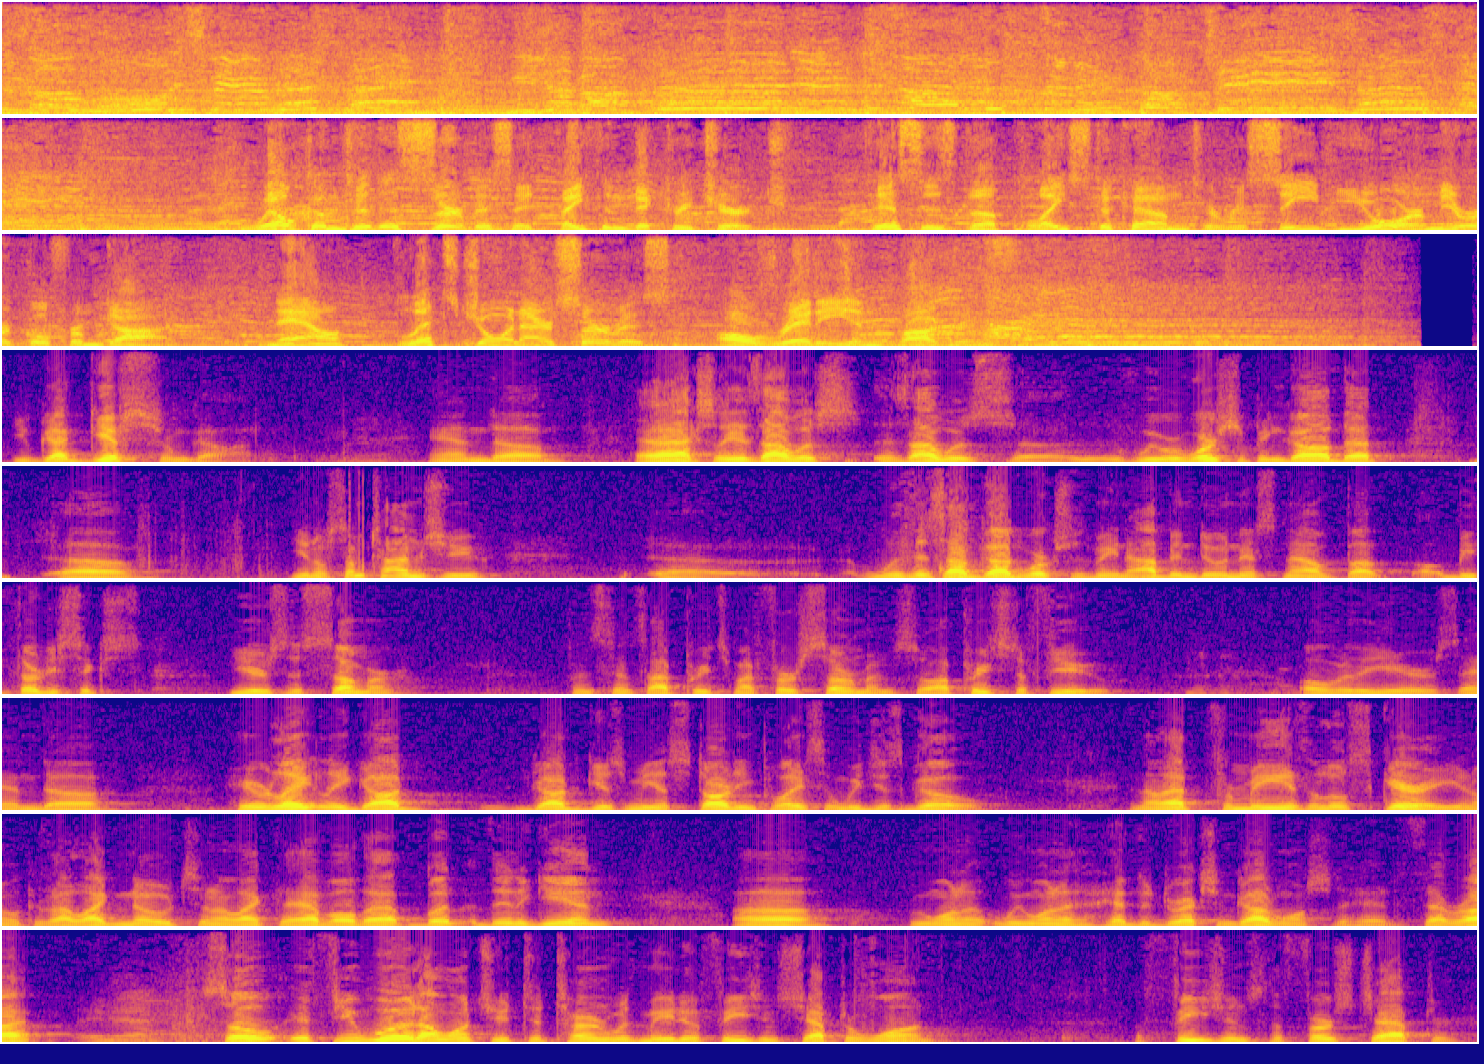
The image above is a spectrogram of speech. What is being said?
is the Holy Spirit flame. We have a burning desire to live up Jesus' name. Welcome to this service at Faith and Victory Church. This is the place to come to receive your miracle from God. Now, let's join our service already in progress. You've got gifts from God, and uh, actually, as I was as I was, uh, we were worshiping God. That uh, you know, sometimes you uh, with this how God works with me. Now, I've been doing this now about I'll be 36 years this summer since, since I preached my first sermon. So I preached a few over the years, and uh, here lately, God God gives me a starting place, and we just go. Now that for me is a little scary, you know, because I like notes and I like to have all that. But then again, uh, we want to we want to head the direction God wants us to head. Is that right? Amen. So if you would, I want you to turn with me to Ephesians chapter one. Ephesians, the first chapter.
